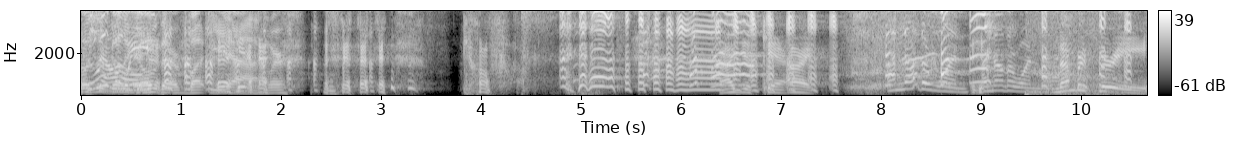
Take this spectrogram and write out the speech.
wasn't going to go there, but yeah. We're, Oh, fuck. I just can't. All right. Another one. Another one. Number three.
